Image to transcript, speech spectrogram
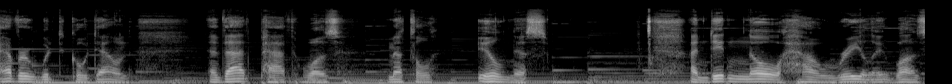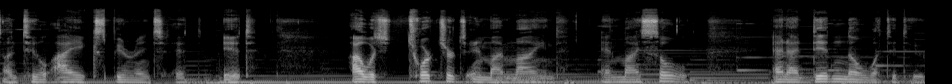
ever would go down, and that path was mental illness. I didn't know how real it was until I experienced it. it. I was tortured in my mind and my soul, and I didn't know what to do.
